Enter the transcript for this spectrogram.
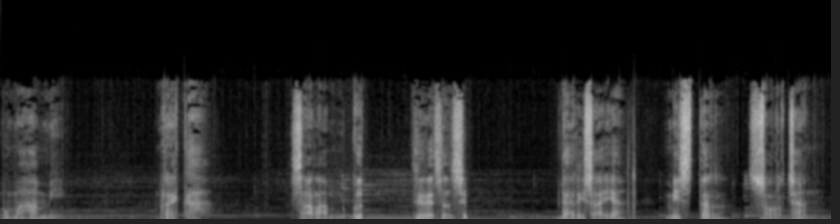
memahami mereka. Salam good relationship dari saya, Mr. Sorchan.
